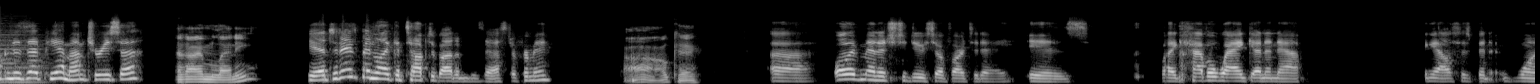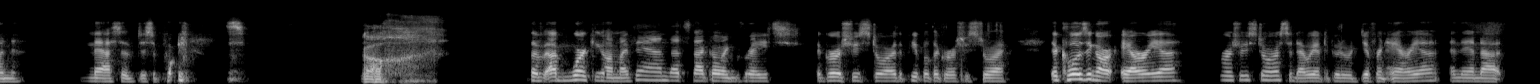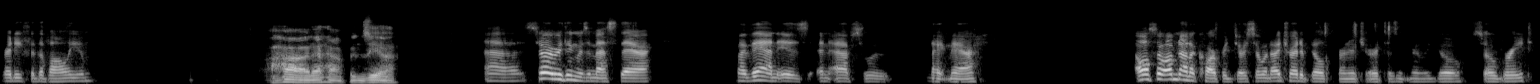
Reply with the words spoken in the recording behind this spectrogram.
Welcome to ZPM. I'm Teresa. And I'm Lenny. Yeah, today's been like a top to bottom disaster for me. Ah, okay. Uh, all I've managed to do so far today is like have a wank and a nap. Everything else has been one massive disappointment. Oh, I'm working on my van. That's not going great. The grocery store, the people at the grocery store, they're closing our area grocery store. So now we have to go to a different area and they're not ready for the volume. aha, that happens. Yeah. Uh, so everything was a mess there. My van is an absolute nightmare. Also, I'm not a carpenter, so when I try to build furniture, it doesn't really go so great.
